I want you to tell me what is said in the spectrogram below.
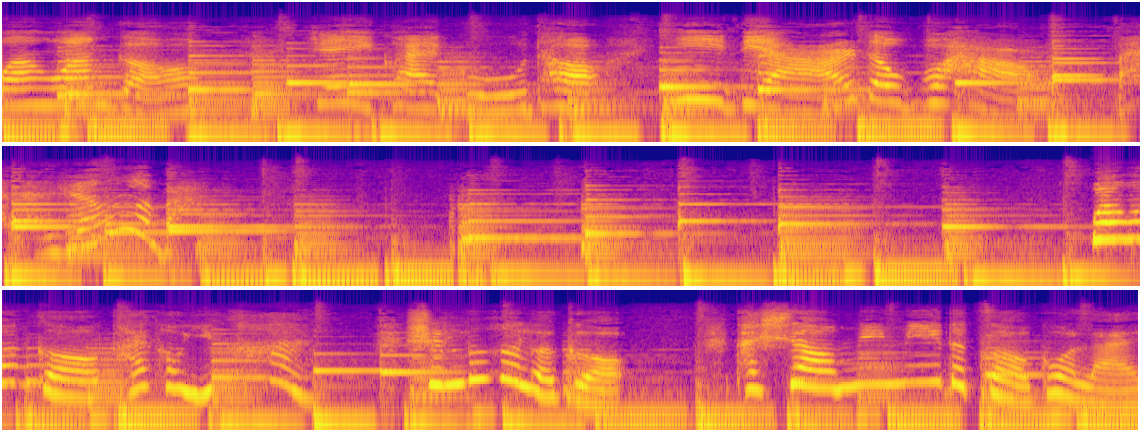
嘿，汪汪狗，这块骨头一点儿都不好，把它扔了吧。”汪汪狗抬头一看，是乐乐狗，它笑眯眯的走过来。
